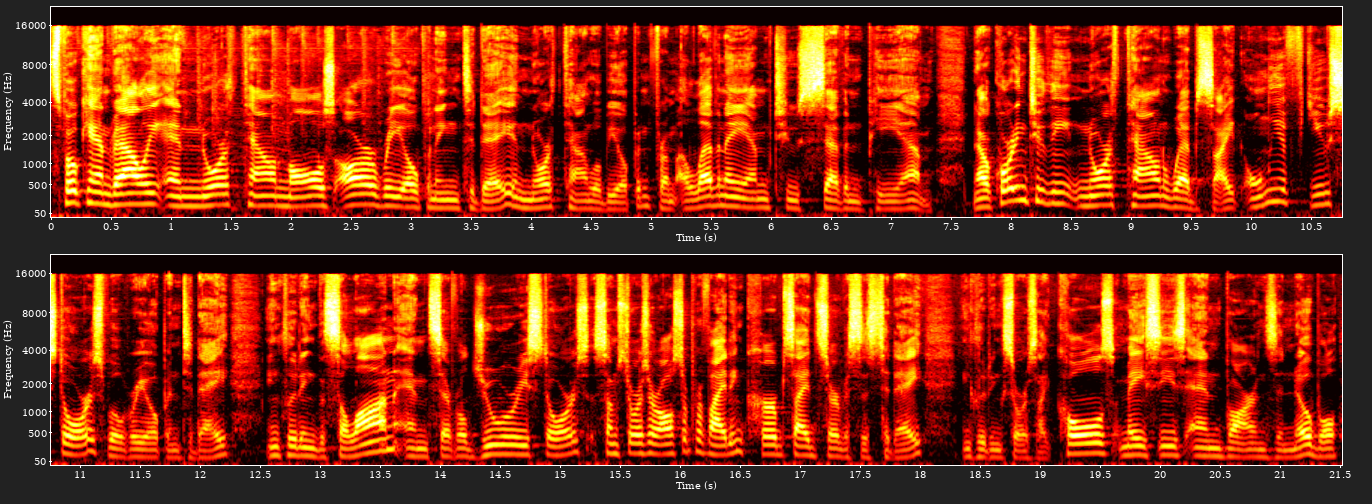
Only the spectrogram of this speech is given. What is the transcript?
Spokane Valley and Northtown malls are reopening today, and Northtown will be open from 11 a.m. to 7 p.m. Now, according to the Northtown website, only a few stores will reopen today, including the salon and several jewelry stores. Some stores are also providing curbside services today, including stores like Kohl's, Macy's, and Barnes & Noble.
